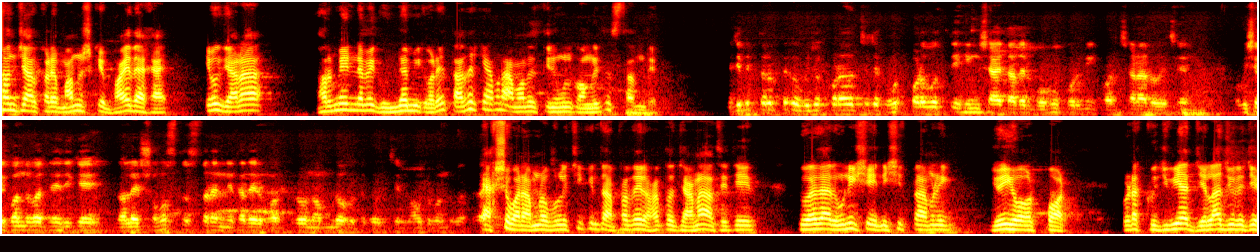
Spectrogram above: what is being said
সঞ্চার করে মানুষকে ভয় দেখায় এবং যারা ধর্মের নামে গুন্ডামি করে তাদেরকে আমরা আমাদের তৃণমূল কংগ্রেসে স্থান দেব। বিজেপির তরফ থেকে অভিযোগ করা হচ্ছে যে ভোট পরবর্তী হিংসায় তাদের বহু কর্মী ঘর ছাড়া রয়েছেন। অভিষেক বন্দ্যোপাধ্যায় এদিকে দলের সমস্ত স্তরের নেতাদের ভদ্র নম্র হতে বলছেন মমতা বন্দ্যোপাধ্যায়। একশো বার আমরা বলেছি কিন্তু আপনাদের হয়তো জানা আছে যে দু হাজার উনিশে নিশীত প্রামাণিক জয়ী হওয়ার পর ওটা কুচবিহার জেলা জুড়ে যে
